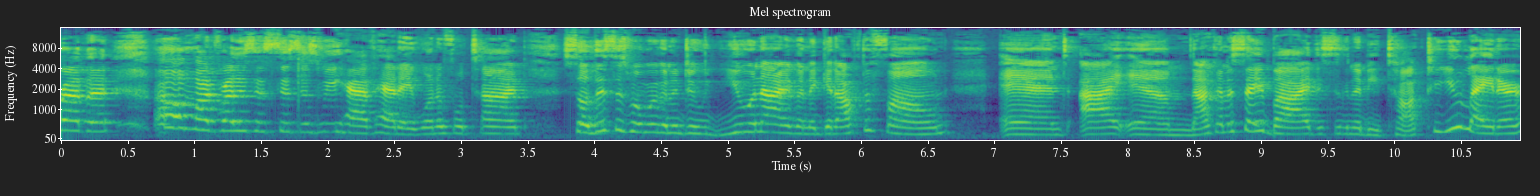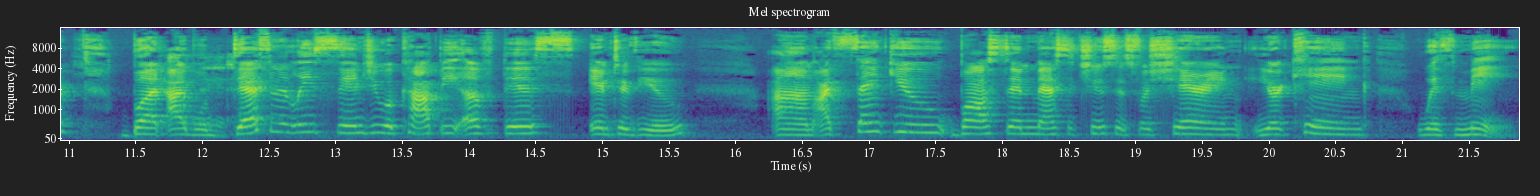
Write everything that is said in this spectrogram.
brother. Oh, my brothers and sisters, we have had a wonderful time. So, this is what we're going to do. You and I are going to get off the phone, and I am not going to say bye. This is going to be talk to you later, but I will definitely send you a copy of this interview. Um, I thank you, Boston, Massachusetts, for sharing your king with me.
